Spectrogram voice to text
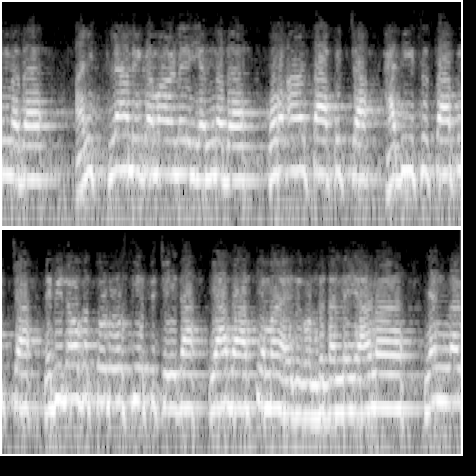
എന്നത് അനിസ്ലാമികമാണ് എന്നത് ഖുർആൻ സ്ഥാപിച്ച ഹദീസ് സ്ഥാപിച്ച നബിലോകത്തോട് ഓസിയത്ത് ചെയ്ത യാഥാർത്ഥ്യമായതുകൊണ്ട് തന്നെയാണ് ഞങ്ങൾ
